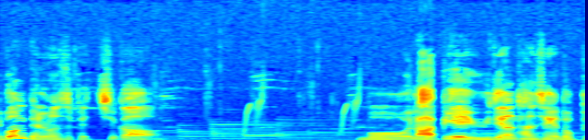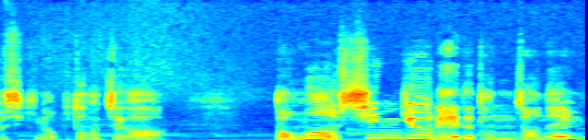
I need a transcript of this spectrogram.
이번 밸런스 패치가 뭐 라비의 위대한 탄생에 너프 시킨 것부터 자체가 너무 신규 레드 던전을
